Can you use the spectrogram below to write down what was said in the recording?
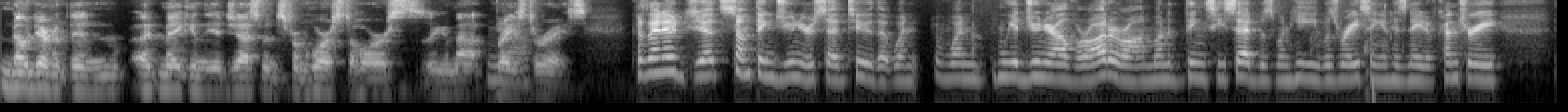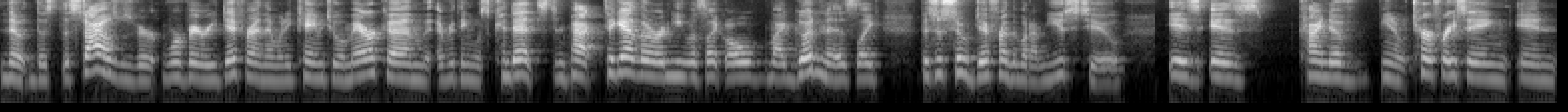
no different than uh, making the adjustments from horse to horse, you know, mount, race to race? Because I know that's something Junior said too. That when when we had Junior Alvarado on, one of the things he said was when he was racing in his native country, the the, the styles was very, were very different than when he came to America and everything was condensed and packed together. And he was like, "Oh my goodness, like this is so different than what I'm used to." Is is kind of you know turf racing in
